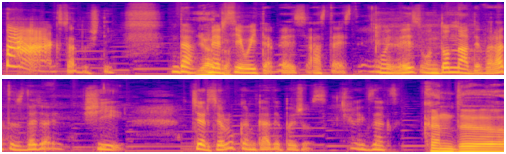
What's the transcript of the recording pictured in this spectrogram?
Pac, s-a dus, știi? Da, Iată. mersi, uite, vezi, asta este. Uite, vezi, un domn adevărat îți dă și cercelul când cade pe jos. Exact. Când, uh,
